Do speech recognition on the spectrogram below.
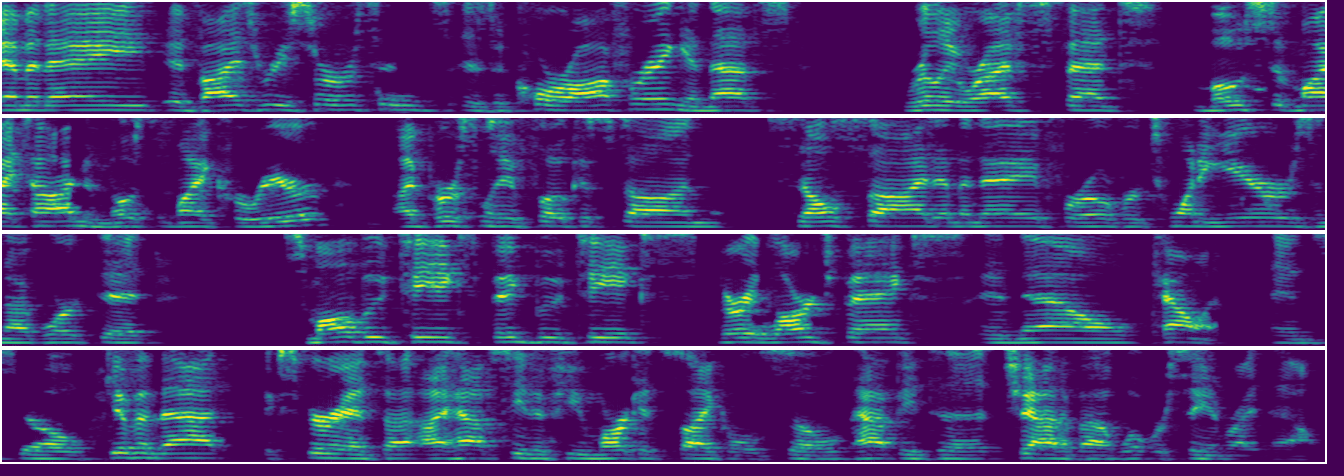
M&A advisory services is a core offering, and that's really where I've spent most of my time and most of my career. I personally have focused on sell side M&A for over 20 years, and I've worked at small boutiques, big boutiques, very large banks, and now Cowen. And so, given that experience, I, I, have seen a few market cycles. So, happy to chat about what we're seeing right now.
